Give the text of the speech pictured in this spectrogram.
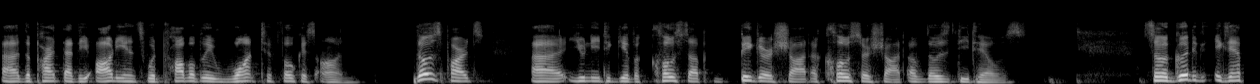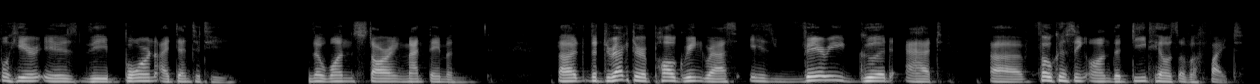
uh, the part that the audience would probably want to focus on? Those parts, uh, you need to give a close-up, bigger shot, a closer shot of those details. So a good example here is the Bourne Identity, the one starring Matt Damon. Uh, the director, Paul Greengrass, is very good at uh, focusing on the details of a fight.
